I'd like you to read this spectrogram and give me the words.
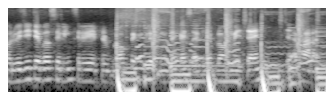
और वेजिटेबल सेलिंग से रिलेटेड ब्लॉग तक कैसे अगले ब्लॉग में जय जय भारत।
